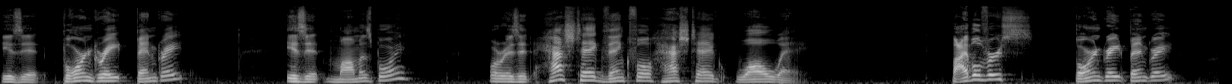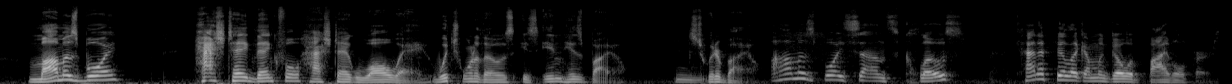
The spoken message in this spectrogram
Is it born great, been great? Is it mama's boy? Or is it hashtag thankful, hashtag wallway? Bible verse, born great, been great, mama's boy, hashtag thankful, hashtag wallway. Which one of those is in his bio? His hmm. Twitter bio. Mama's boy sounds close, kind of feel like I'm gonna go with Bible verse.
